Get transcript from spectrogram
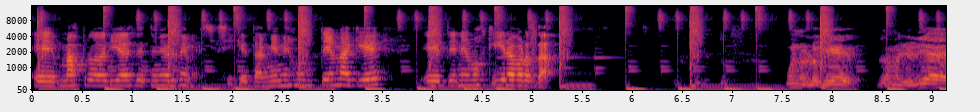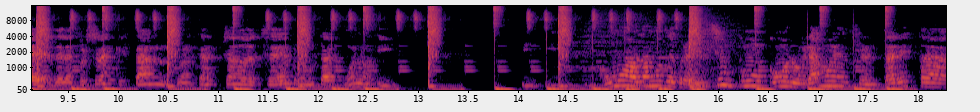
eh, más probabilidades de tener demencia. Así que también es un tema que tenemos que ir abordando bueno, lo que la mayoría de las personas que están, están escuchando se deben preguntar, bueno, ¿y, cómo hablamos de prevención? ¿Cómo, cómo logramos enfrentar esta,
